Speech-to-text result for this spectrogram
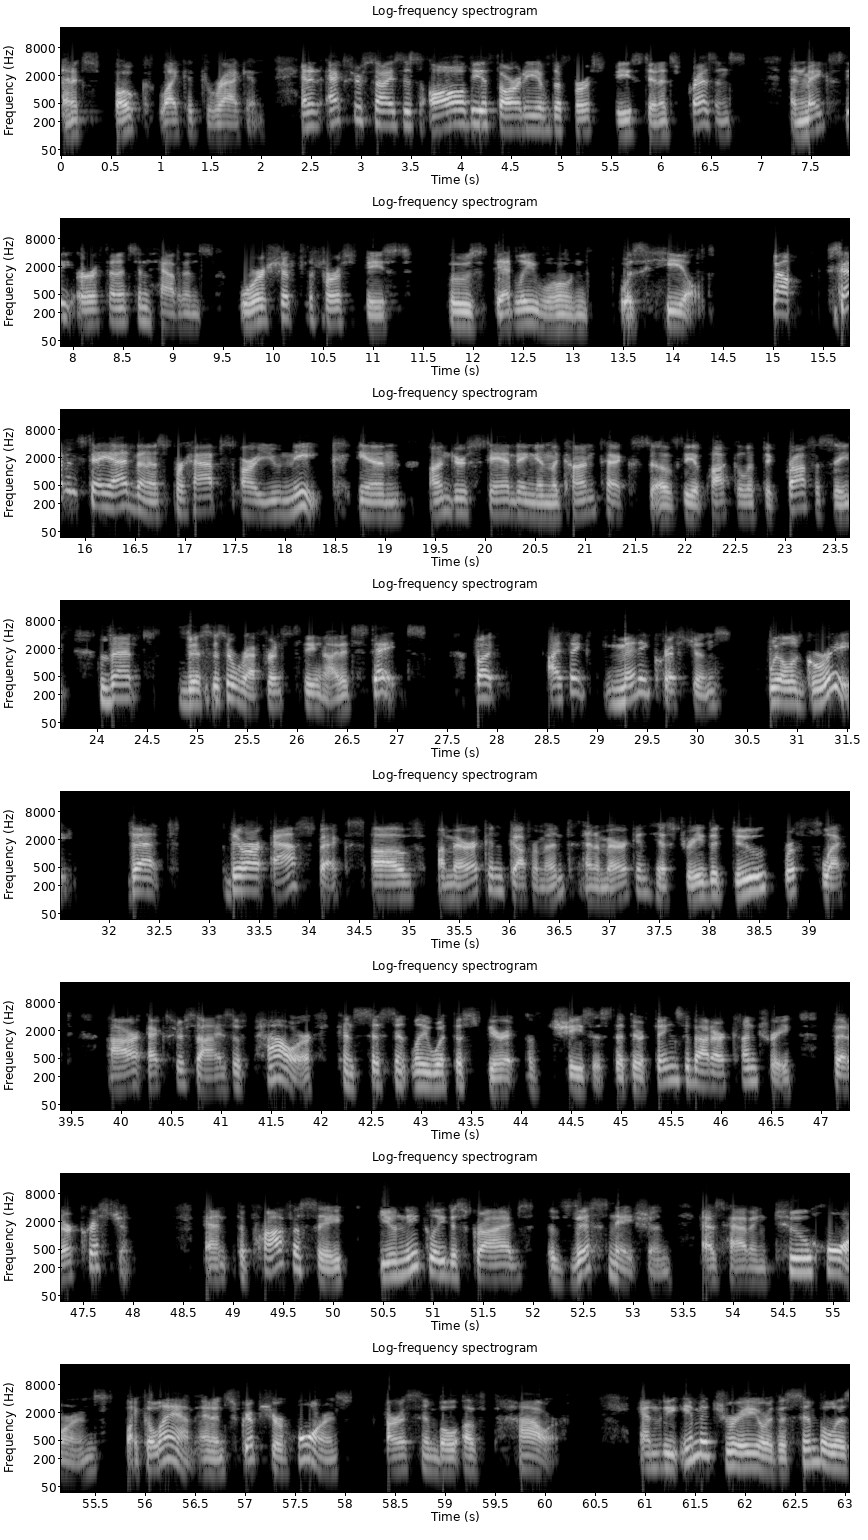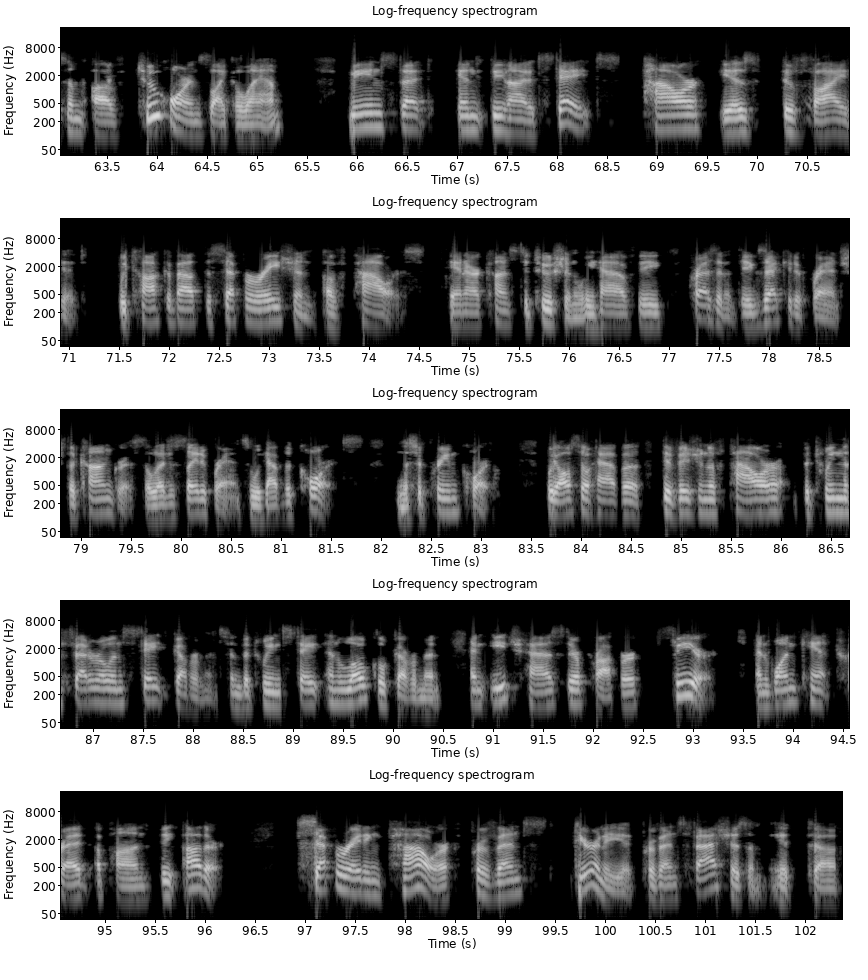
and it spoke like a dragon. And it exercises all the authority of the first beast in its presence, and makes the earth and its inhabitants worship the first beast, whose deadly wound was healed. Well, Seventh day Adventists perhaps are unique in understanding in the context of the apocalyptic prophecy that this is a reference to the United States. But I think many Christians will agree that there are aspects of American government and American history that do reflect our exercise of power consistently with the spirit of Jesus, that there are things about our country that are Christian. And the prophecy uniquely describes this nation as having two horns like a lamb. And in scripture, horns are a symbol of power. And the imagery or the symbolism of two horns like a lamb means that in the United States, power is divided. We talk about the separation of powers in our Constitution. We have the president, the executive branch, the Congress, the legislative branch. We have the courts and the Supreme Court. We also have a division of power between the federal and state governments and between state and local government, and each has their proper sphere, and one can't tread upon the other. Separating power prevents tyranny. It prevents fascism. It uh,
